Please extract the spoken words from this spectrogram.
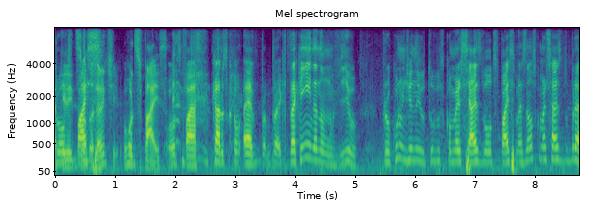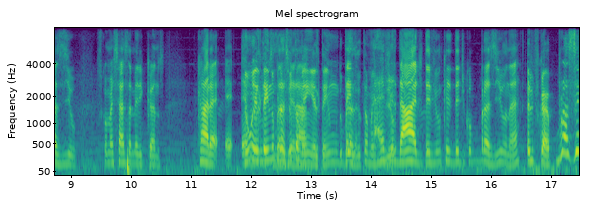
Pro aquele Old Spice. desodorante, o Old Spice. Outros pais. Cara, os, é, pra, pra- quem ainda não viu, procura um dia no YouTube os comerciais do Old Spice, mas não os comerciais do Brasil, os comerciais americanos. Cara, é. é não, ele tem no Brasil exagerado. também, ele tem um do Tem- Brasil também. É viu? verdade, teve um que ele dedicou pro Brasil, né? Ele fica, Brasil!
